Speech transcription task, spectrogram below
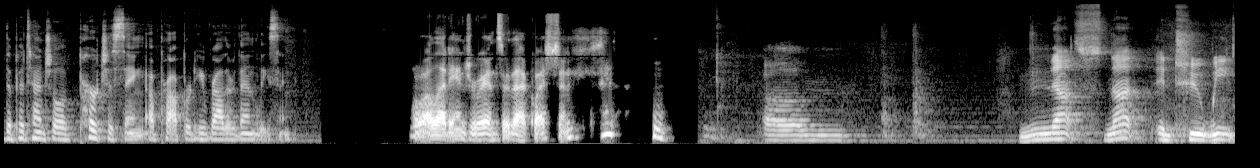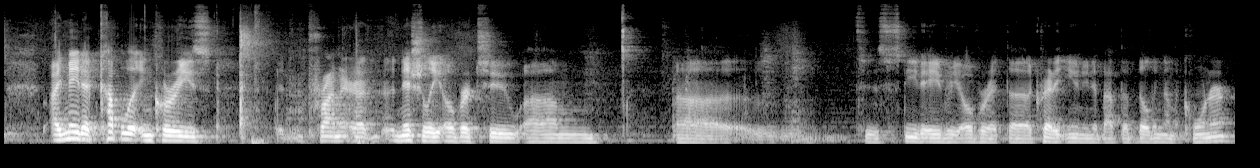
the potential of purchasing a property rather than leasing. well i'll let andrew answer that question Um, not, s- not into, we, I made a couple of inquiries primary, initially over to, um, uh, to Steve Avery over at the credit union about the building on the corner.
